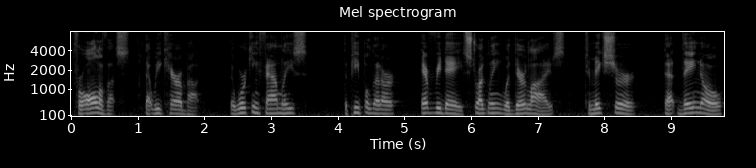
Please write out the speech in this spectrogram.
for all of us that we care about the working families, the people that are every day struggling with their lives to make sure that they know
